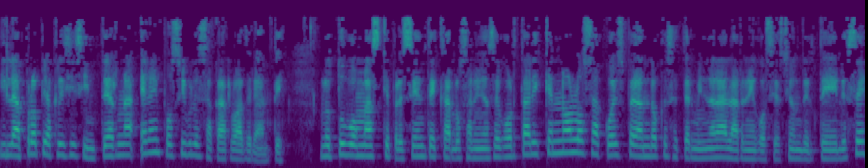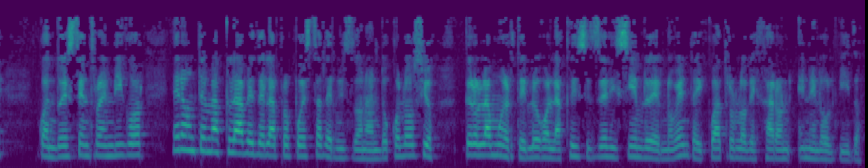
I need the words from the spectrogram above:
y la propia crisis interna era imposible sacarlo adelante. Lo tuvo más que presente Carlos Salinas de Gortari, que no lo sacó esperando que se terminara la renegociación del TLC, cuando éste entró en vigor, era un tema clave de la propuesta de Luis Donaldo Colosio, pero la muerte y luego la crisis de diciembre del 94 lo dejaron en el olvido.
